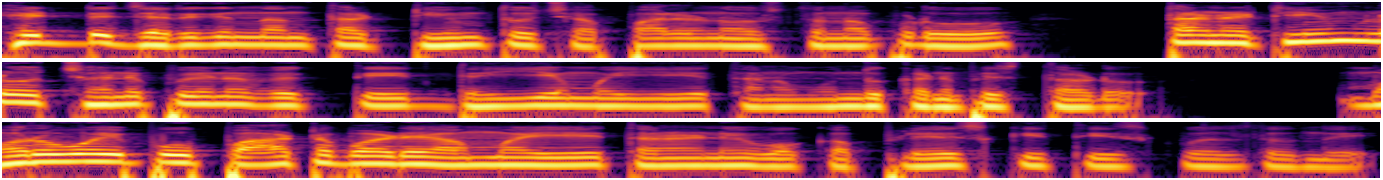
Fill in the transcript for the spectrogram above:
హెడ్ జరిగిందంతా టీంతో చెప్పాలని వస్తున్నప్పుడు తన టీంలో చనిపోయిన వ్యక్తి దెయ్యమయ్యి తన ముందు కనిపిస్తాడు. మరోవైపు పాట పాడే అమ్మాయి తనని ఒక ప్లేస్కి తీసుకువెళ్తుంది.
